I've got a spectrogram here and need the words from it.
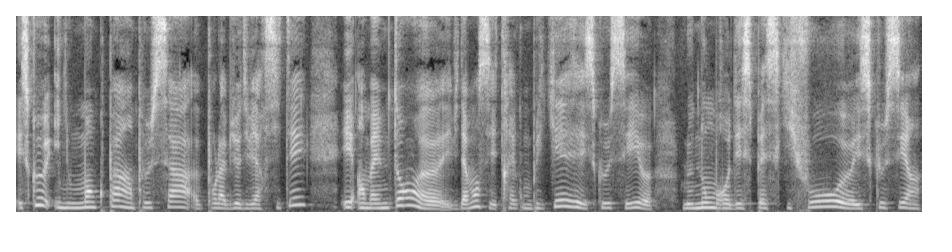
Est-ce qu'il nous manque manque pas un peu ça pour la biodiversité Et en même temps, évidemment, c'est très compliqué. Est-ce que c'est le nombre d'espèces qu'il faut Est-ce que c'est un,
